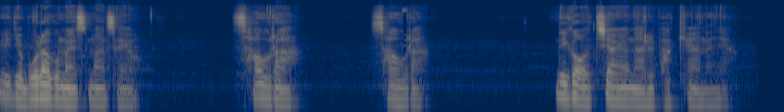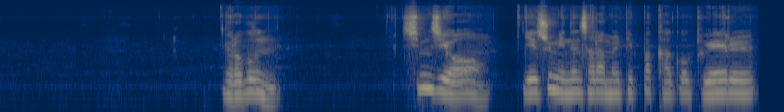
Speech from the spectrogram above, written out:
그에게 뭐라고 말씀하세요? 사울아, 사울아, 네가 어찌하여 나를 박해하느냐? 여러분, 심지어 예수 믿는 사람을 핍박하고 교회를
